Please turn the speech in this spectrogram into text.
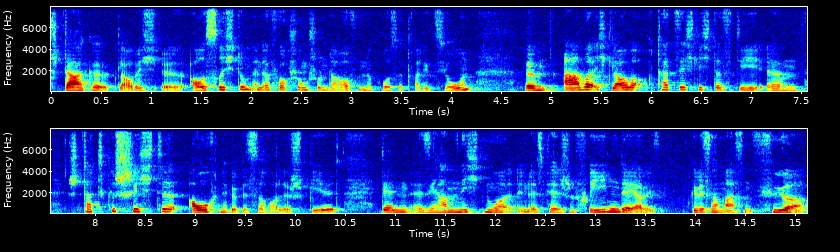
starke, glaube ich, Ausrichtung in der Forschung schon darauf, eine große Tradition. Ähm, aber ich glaube auch tatsächlich, dass die ähm, Stadtgeschichte auch eine gewisse Rolle spielt. Denn sie haben nicht nur den Westfälischen Frieden, der ja gewissermaßen für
